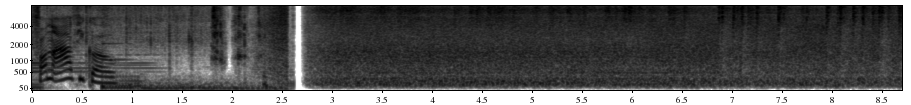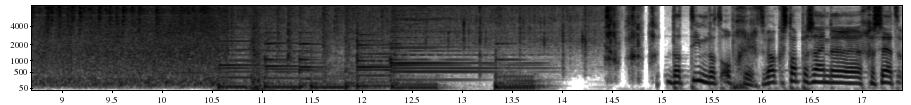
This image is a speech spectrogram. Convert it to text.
van Avico. Dat team dat opgericht, welke stappen zijn er gezet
